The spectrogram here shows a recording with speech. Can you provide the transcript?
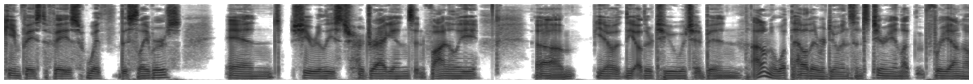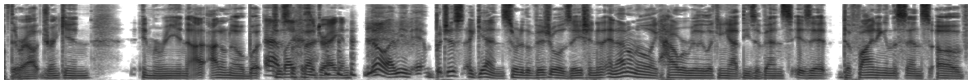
came face to face with the slavers and she released her dragons and finally um you know the other two which had been I don't know what the hell they were doing since Tyrion let them free. I don't know if they were out drinking in Meereen. I, I don't know, but Ah, just life is a dragon. no, I mean, eh, but just again, sort of the visualization, and, and I don't know, like how we're really looking at these events. Is it defining in the sense of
